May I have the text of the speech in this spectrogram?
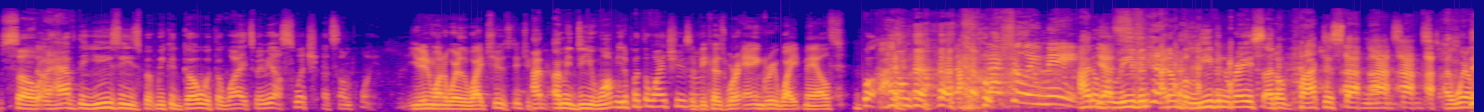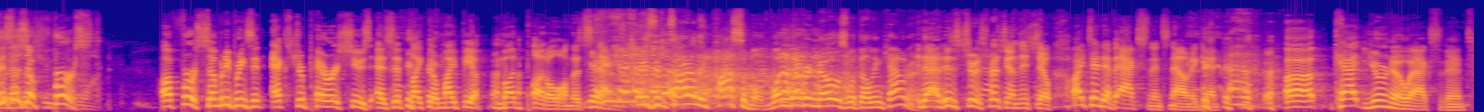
So I have the Yeezys, but we could go with the whites. Maybe I'll switch at some point. you didn't want to wear the white shoes, did you? I, I mean, do you want me to put the white shoes on? because we're angry white males. Well, I don't. Especially me. I don't Yes. believe in. I don't believe in race. I don't practice that nonsense. I wear. This is a shoes I first. A first. Somebody brings an extra pair of shoes as if like there might be a mud puddle on the stage. Yeah, it's entirely possible. One never knows what they'll encounter. That is true, especially on this show. I tend to have accidents now and again. uh, Kat, you're no accident.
